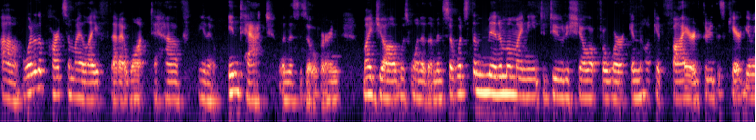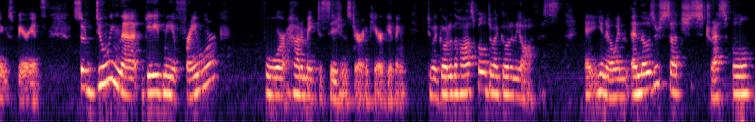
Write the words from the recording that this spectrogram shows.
um, what are the parts of my life that I want to have, you know, intact when this is over? And my job was one of them. And so, what's the minimum I need to do to show up for work and not get fired through this caregiving experience? So, doing that gave me a framework for how to make decisions during caregiving. Do I go to the hospital? Do I go to the office? And, you know, and, and those are such stressful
